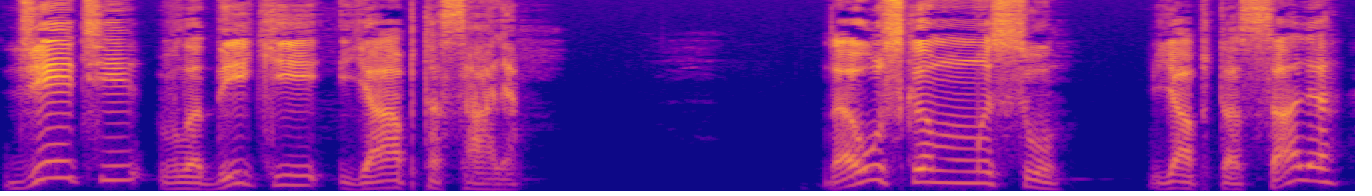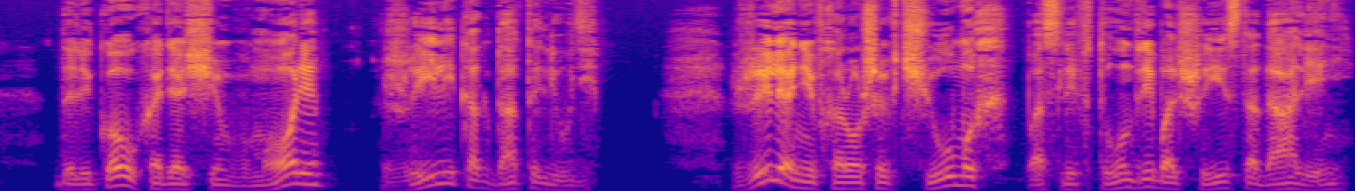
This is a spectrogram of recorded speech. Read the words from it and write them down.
Дети владыки Яптасаля На узком мысу Яптасаля далеко уходящем в море, жили когда-то люди. Жили они в хороших чумах, пасли в тундре большие стада оленей.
